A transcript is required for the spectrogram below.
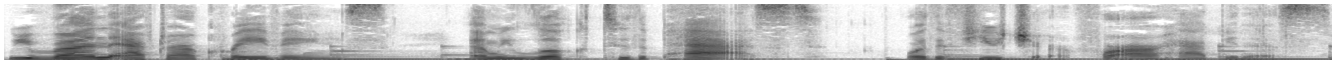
we run after our cravings and we look to the past or the future for our happiness.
